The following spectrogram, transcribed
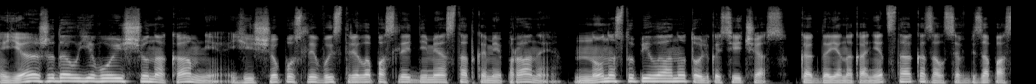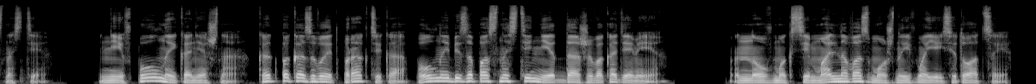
Я ожидал его еще на камне, еще после выстрела последними остатками праны, но наступило оно только сейчас, когда я наконец-то оказался в безопасности. Не в полной, конечно, как показывает практика, полной безопасности нет даже в Академии, но в максимально возможной в моей ситуации.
